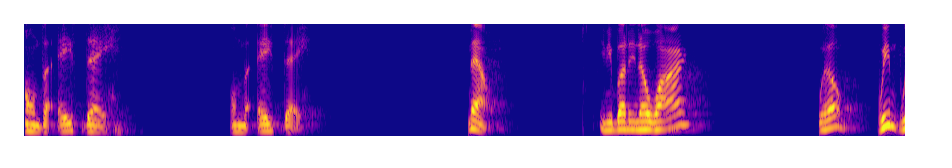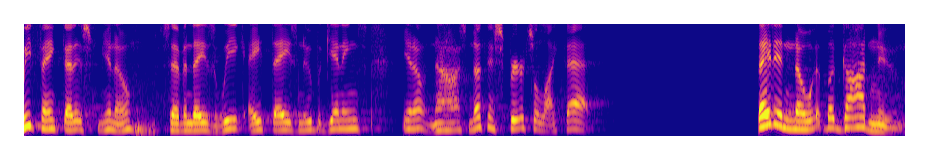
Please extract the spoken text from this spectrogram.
on the eighth day. On the eighth day. Now, anybody know why? Well, we, we think that it's, you know, seven days a week, eight days, new beginnings. You know, no, it's nothing spiritual like that. They didn't know it, but God knew.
